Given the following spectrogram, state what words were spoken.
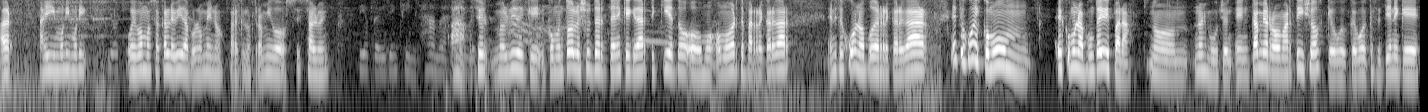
A ver, ahí, morí, morí. Uy, vamos a sacarle vida por lo menos, para que nuestros amigos se salven. Ah, me olvidé que como en todos los shooters tenés que quedarte quieto o, moverte para recargar. En este juego no podés recargar. Este juego es como un... Es como una punta y dispara. No, no es mucho. En, cambio, robo martillos, que, que, que se tiene que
